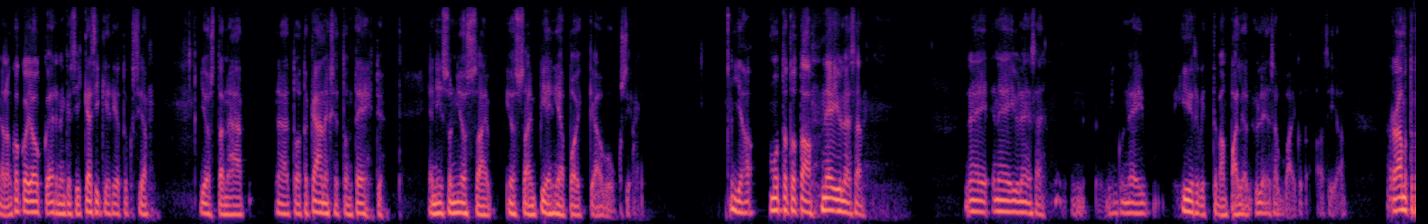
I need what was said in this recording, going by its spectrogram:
Meillä on koko joukko erinäköisiä käsikirjoituksia, josta nämä, nämä tuota, käännökset on tehty. Ja niissä on jossain, jossain pieniä poikkeavuuksia. Ja, mutta tota, ne ei yleensä, ne ne ei yleensä, niin kuin ne ei hirvittävän paljon yleensä vaikuta asiaan. Raamattu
